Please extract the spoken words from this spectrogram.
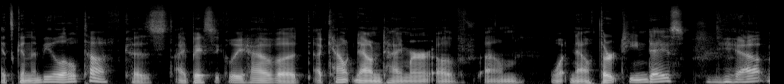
it's gonna be a little tough because I basically have a, a countdown timer of um what now 13 days Yep.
